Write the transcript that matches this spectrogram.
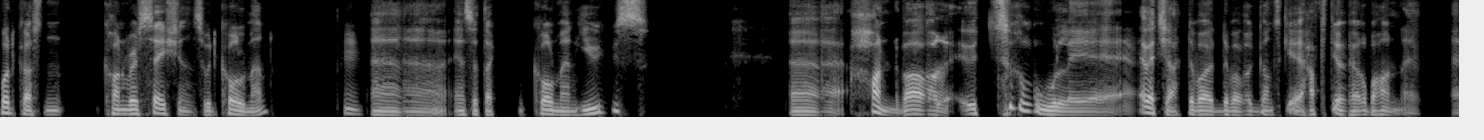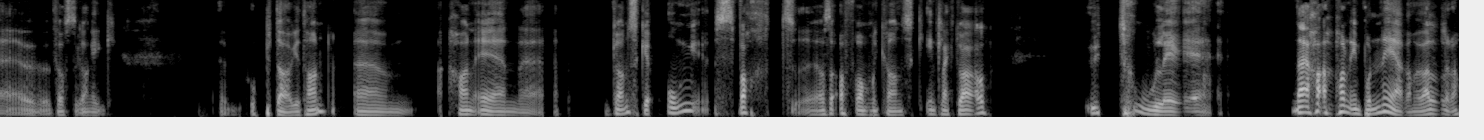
podkasten Conversations with Coleman. Mm. Eh, en som heter Coleman Hughes. Eh, han var utrolig Jeg vet ikke. Det var, det var ganske heftig å høre på han eh, første gang jeg oppdaget han. Um, han er en ganske ung, svart, altså afroamerikansk intellektuell. Utrolig Nei, han, han imponerer meg veldig, da.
